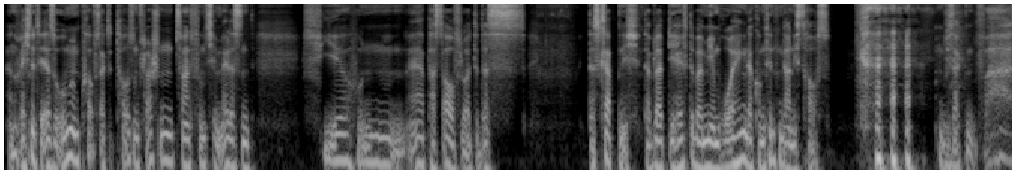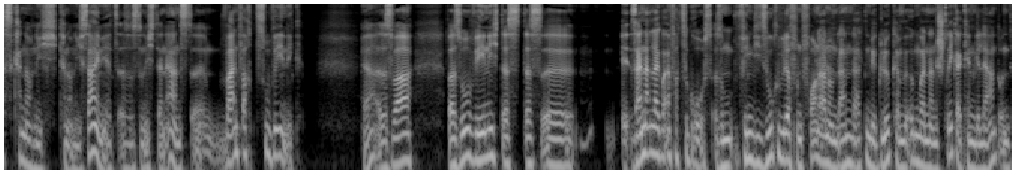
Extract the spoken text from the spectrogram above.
Dann rechnete er so um im Kopf, sagte 1000 Flaschen, 250 ml, das sind 400. Ja, passt auf, Leute, das, das klappt nicht. Da bleibt die Hälfte bei mir im Rohr hängen, da kommt hinten gar nichts raus. und wir sagten, was, kann doch nicht, kann doch nicht sein jetzt. Also ist doch nicht dein Ernst. Ähm, war einfach zu wenig. Ja, also es war, war so wenig, dass, dass äh, seine Anlage war einfach zu groß. Also fing die Suche wieder von vorne an und dann hatten wir Glück, haben wir irgendwann dann einen Stricker kennengelernt und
